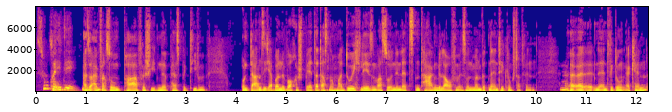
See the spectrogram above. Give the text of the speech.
Super so, Idee. Also mhm. einfach so ein paar verschiedene Perspektiven und dann sich aber eine Woche später das nochmal durchlesen, was so in den letzten Tagen gelaufen ist und man wird eine Entwicklung stattfinden, ja. äh, eine Entwicklung erkennen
